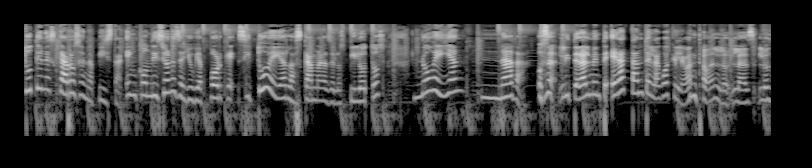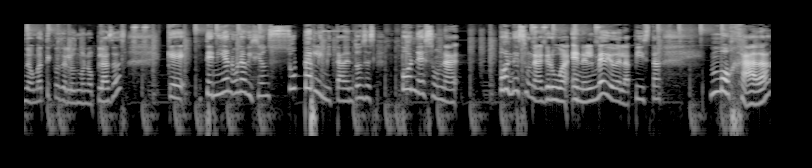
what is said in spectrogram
Tú tienes carros en la pista en condiciones de lluvia porque si tú veías las cámaras de los pilotos no veían nada. O sea, literalmente era tanta el agua que levantaban los neumáticos de los monoplazas que tenían una visión súper limitada. Entonces pones una, pones una grúa en el medio de la pista mojada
